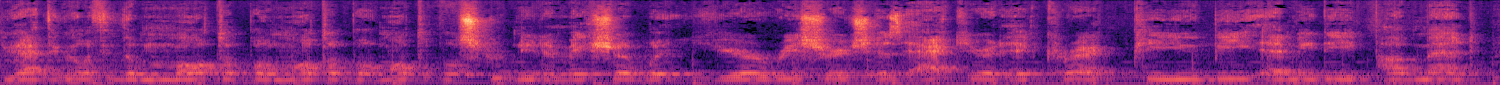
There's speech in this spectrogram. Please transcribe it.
you have to go through the multiple, multiple, multiple scrutiny to make sure what your research is accurate and correct. PubMed, PubMed.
